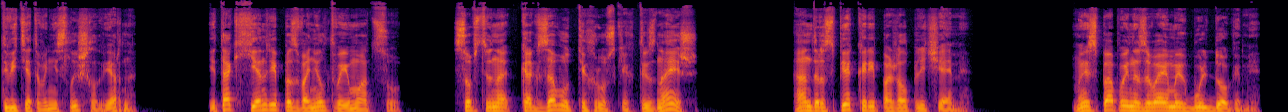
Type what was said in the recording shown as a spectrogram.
Ты ведь этого не слышал, верно? Итак, Хенри позвонил твоему отцу. Собственно, как зовут тех русских, ты знаешь? Андерс Пеккари пожал плечами. Мы с папой называем их бульдогами.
